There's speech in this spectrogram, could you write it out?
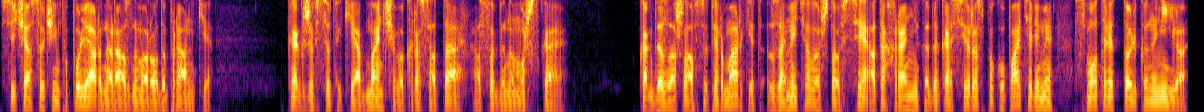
Сейчас очень популярны разного рода пранки. Как же все-таки обманчива красота, особенно мужская». Когда зашла в супермаркет, заметила, что все, от охранника до кассира с покупателями, смотрят только на нее.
